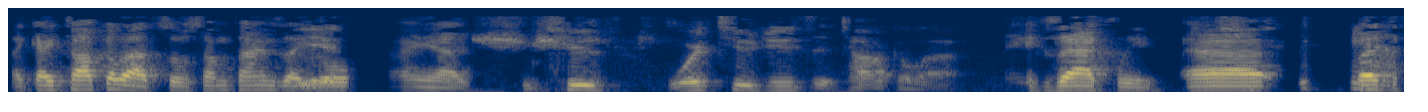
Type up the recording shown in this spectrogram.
like I talk a lot, so sometimes I Yeah. go, uh, yeah, sh- we're two dudes that talk a lot. exactly. Uh, but.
